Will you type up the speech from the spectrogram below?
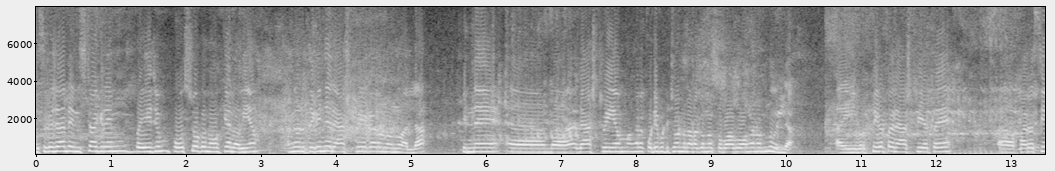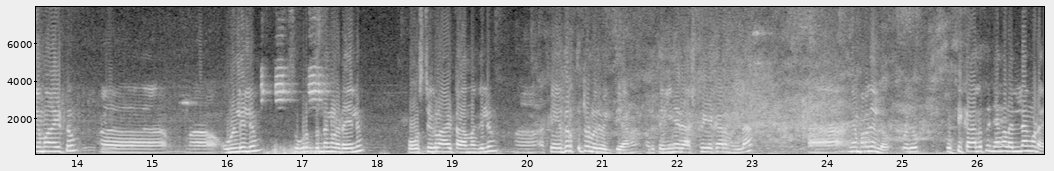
ഐസകജാന്റെ ഇൻസ്റ്റാഗ്രാം പേജും പോസ്റ്റും ഒക്കെ നോക്കിയാൽ അറിയാം അങ്ങനെ ഒരു തികഞ്ഞ രാഷ്ട്രീയക്കാരനൊന്നും അല്ല പിന്നെ എന്താ രാഷ്ട്രീയം അങ്ങനെ കൊടി പിടിച്ചുകൊണ്ട് നടക്കുന്ന സ്വഭാവം അങ്ങനൊന്നുമില്ല. ഈ വൃത്തികെട്ട രാഷ്ട്രീയത്തെ പരസ്യമായിട്ടും ഉള്ളിലും സുഹൃത്ത് ബന്ധങ്ങളിടയിലും പോസ്റ്റുകളായിട്ടാണെങ്കിലും ഒക്കെ എതിർത്തിട്ടുള്ളൊരു വ്യക്തിയാണ്. ഒരു തെളിഞ്ഞ രാഷ്ട്രീയക്കാരനല്ല. ഞാൻ പറഞ്ഞല്ലോ ഒരു കുട്ടിക്കാലത്ത് ഞങ്ങളെല്ലാം കൂടെ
